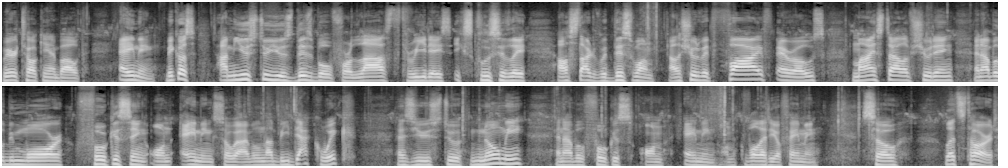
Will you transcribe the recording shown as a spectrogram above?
we're talking about aiming because I'm used to use this bow for last three days exclusively. I'll start with this one. I'll shoot with five arrows, my style of shooting, and I will be more focusing on aiming. So I will not be that quick as you used to know me, and I will focus on aiming, on the quality of aiming. So let's start.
